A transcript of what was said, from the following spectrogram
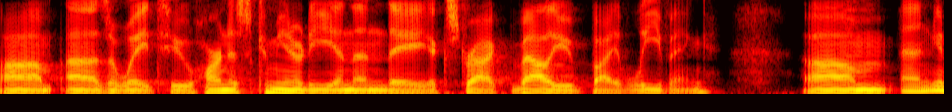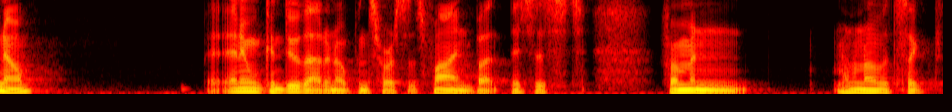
um, as a way to harness community, and then they extract value by leaving. Um, and you know, anyone can do that in open source. It's fine, but it's just from an I don't know. It's like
